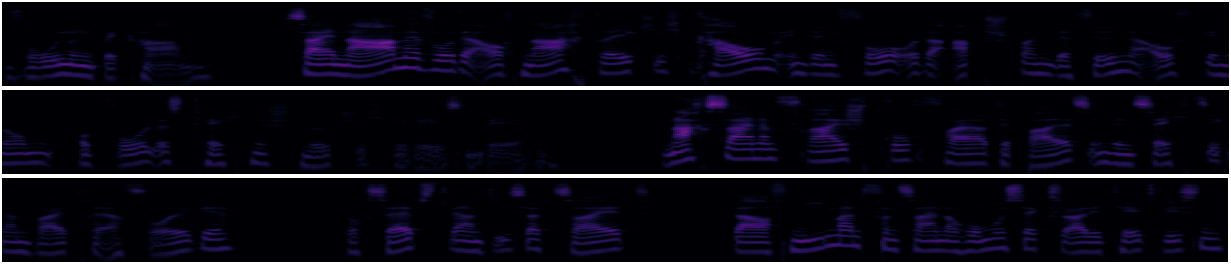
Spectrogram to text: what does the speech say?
Wohnung bekam. Sein Name wurde auch nachträglich kaum in den Vor- oder Abspann der Filme aufgenommen, obwohl es technisch möglich gewesen wäre. Nach seinem Freispruch feierte Balz in den 60ern weitere Erfolge, doch selbst während dieser Zeit darf niemand von seiner Homosexualität wissen,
